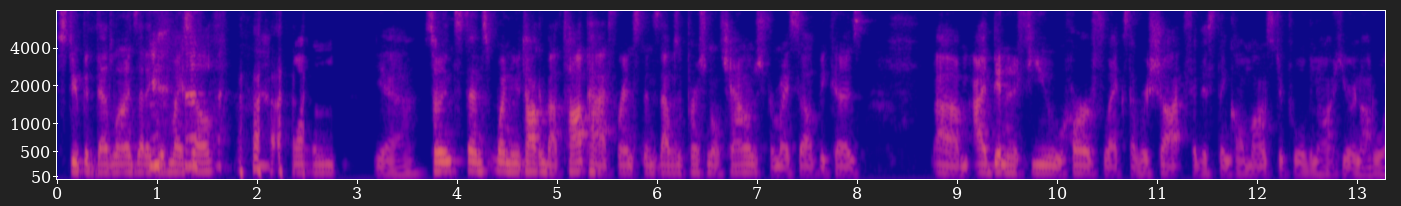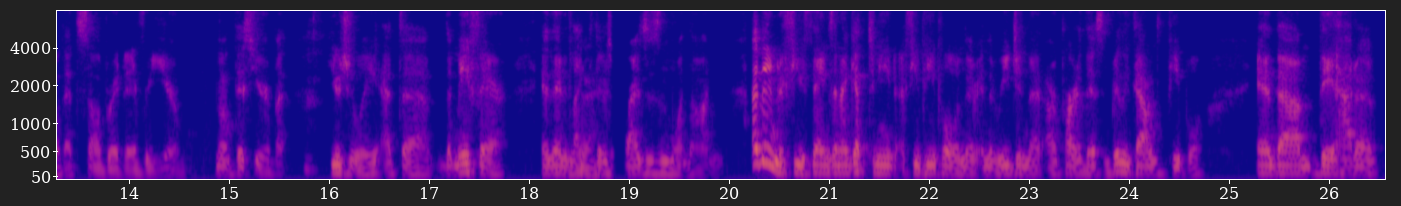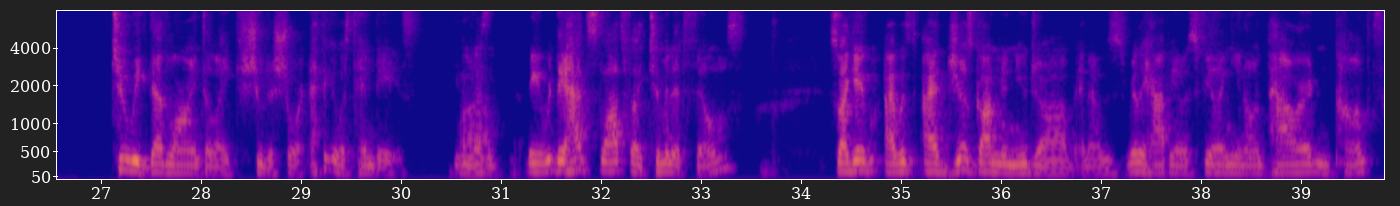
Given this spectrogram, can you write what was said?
stupid deadlines that I give myself. um, yeah. So, instance, when you're talking about Top Hat, for instance, that was a personal challenge for myself because um, I've been in a few horror flicks that were shot for this thing called Monster Pool, not here in Ottawa, that's celebrated every year. Not this year, but usually at the, the Mayfair. And then like Okay. there's prizes and whatnot. And I've been in a few things, and I get to meet a few people in the in the region that are part of this, and really talented people. And um, they had a two week deadline to like shoot a short. I think it was ten days. Even less than, they they had slots for like two minute films. So I gave I was I had just gotten a new job and I was really happy. I was feeling you know empowered and pumped.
